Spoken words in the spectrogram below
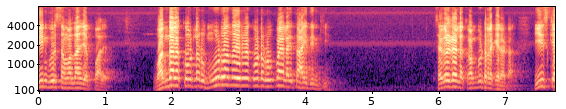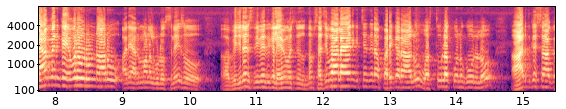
దీని గురించి సమాధానం చెప్పాలి. వందల కోట్ల మూడు వందల ఇరవై కోట్ల రూపాయలు అయితే దీనికి. సెక్రటరీల కంప్యూటర్లకేనట. ఈ స్కామ్ వెనుక ఎవరెవరు ఉన్నారు అనే అనుమానాలు కూడా వస్తున్నాయి. సో విజిలెన్స్ నివేదికలు ఏమేమి వచ్చినాయో చూద్దాం. సచివాలయానికి చెందిన పరికరాలు వస్తువుల కొనుగోలులో ఆర్థిక శాఖ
